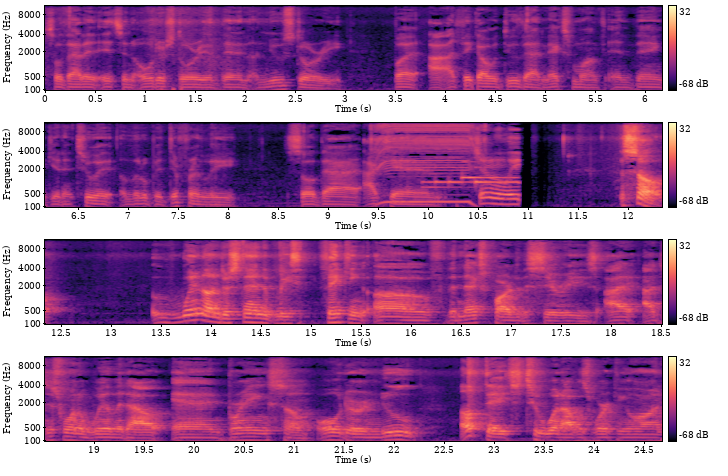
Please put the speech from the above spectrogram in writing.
so that it, it's an older story and then a new story. But I, I think I would do that next month and then get into it a little bit differently so that I can generally. So, when understandably thinking of the next part of the series, I, I just want to wheel it out and bring some older, new updates to what I was working on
